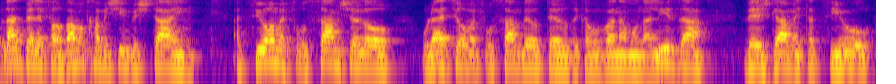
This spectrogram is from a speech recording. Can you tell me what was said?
נולד ב-1452, הציור המפורסם שלו, אולי הציור המפורסם ביותר זה כמובן המונליזה, ויש גם את הציור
